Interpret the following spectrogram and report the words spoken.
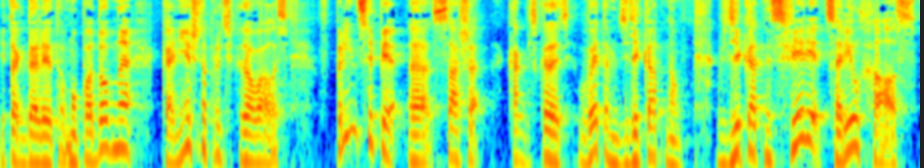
и так далее и тому подобное, конечно, практиковалось. В принципе, э, Саша, как бы сказать, в этом деликатном, в деликатной сфере царил хаос,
